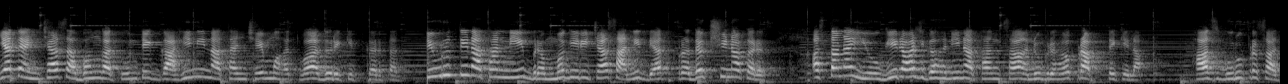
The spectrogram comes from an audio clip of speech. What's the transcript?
या त्यांच्याच अभंगातून ते गाहिनीनाथांचे महत्त्व अधोरेखित करतात. निवृत्तीनाथांनी ब्रह्मगिरीच्या सानिध्यात प्रदक्षिणा करत असताना योगीराज गहनीनाथांचा अनुग्रह प्राप्त केला. हाच गुरुप्रसाद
